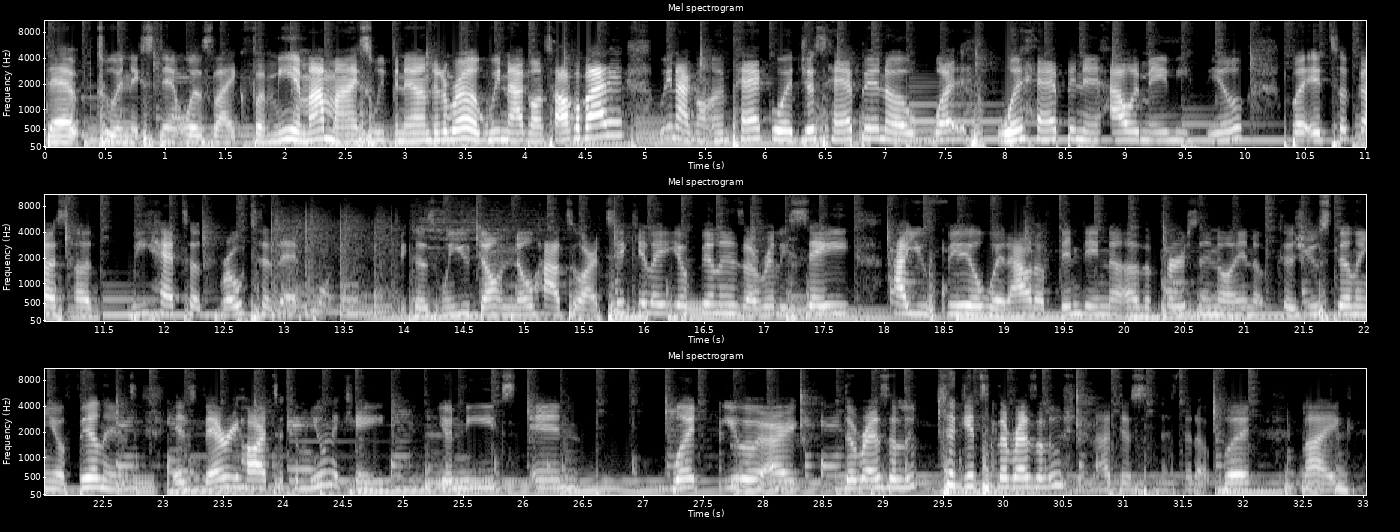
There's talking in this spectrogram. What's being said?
that to an extent was like for me in my mind sweeping it under the rug. We're not gonna talk about it. We're not gonna unpack what just happened or what what happened and how it made me feel. But it took us a we had to grow to that point. Because when you don't know how to articulate your feelings or really say how you feel without offending the other person or in because you're still in your feelings it's very hard to communicate your needs and what you are the resolute to get to the resolution i just messed it up but like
